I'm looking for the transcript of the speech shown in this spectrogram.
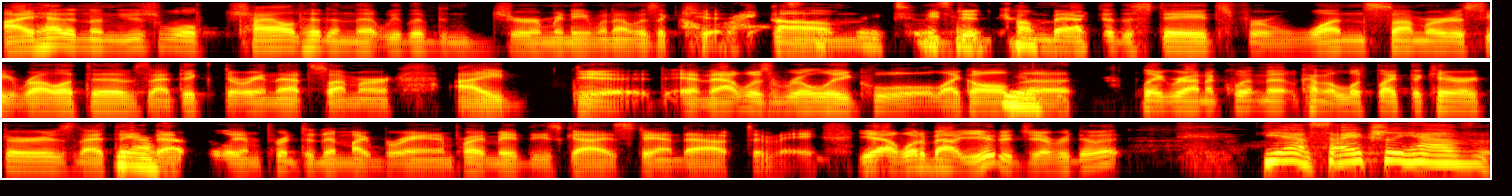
I had an unusual childhood in that we lived in Germany when I was a Oh, kid. right, Um, right, we did right. come back to the states for one summer to see relatives and i think during that summer i did and that was really cool like all Yeah. the playground equipment kind of looked like the characters and i think Yeah. that really imprinted in my brain and probably made these guys stand out to me yeah what about you did you ever do it Yes, I actually have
